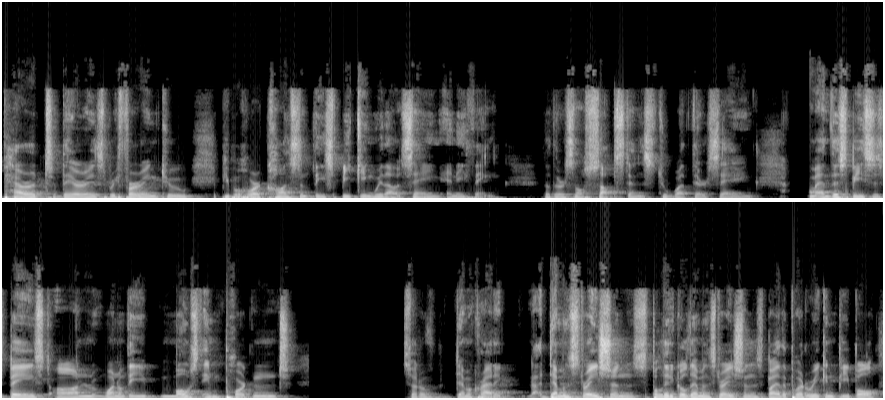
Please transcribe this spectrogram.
parrot there is referring to people who are constantly speaking without saying anything. So there's no substance to what they're saying. And this piece is based on one of the most important sort of democratic uh, demonstrations, political demonstrations by the Puerto Rican people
